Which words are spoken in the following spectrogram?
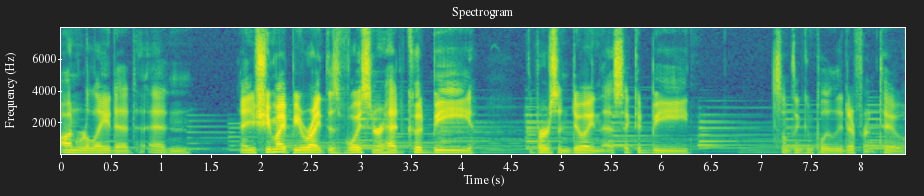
unrelated, and and she might be right. This voice in her head could be the person doing this. It could be something completely different too.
